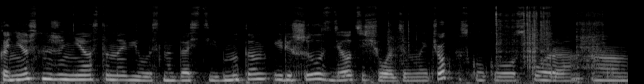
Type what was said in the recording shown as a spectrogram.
конечно же, не остановилась на достигнутом и решила сделать еще один маячок, поскольку скоро э,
